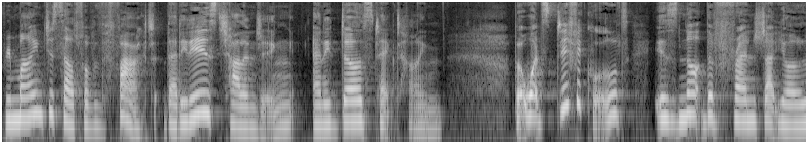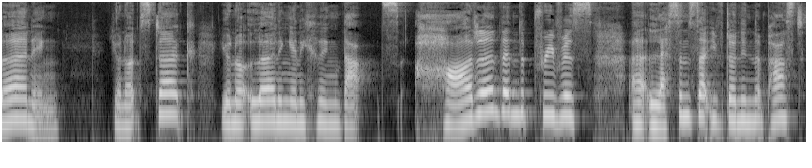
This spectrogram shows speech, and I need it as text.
remind yourself of the fact that it is challenging and it does take time. But what's difficult is not the French that you're learning. You're not stuck. You're not learning anything that's harder than the previous uh, lessons that you've done in the past.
